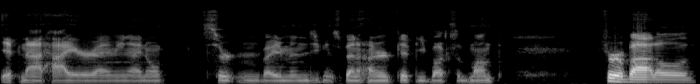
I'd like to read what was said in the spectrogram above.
if not higher i mean i know certain vitamins you can spend 150 bucks a month for a bottle of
